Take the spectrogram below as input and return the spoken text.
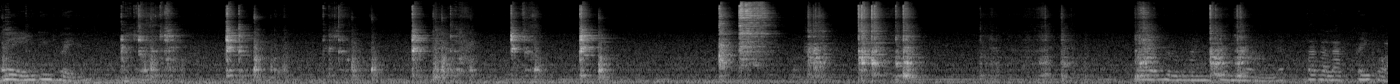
Hãy subscribe lalaki po.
